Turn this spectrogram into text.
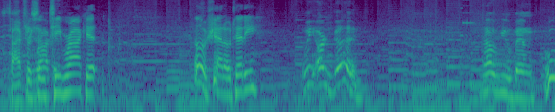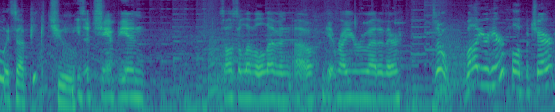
It's time for Team some Rocket. Team Rocket. Oh, Shadow Teddy. We are good. How have you been? Ooh, it's a Pikachu. He's a champion. He's also level 11. Uh oh, get Ryuru out of there. So, while you're here, pull up a chair.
